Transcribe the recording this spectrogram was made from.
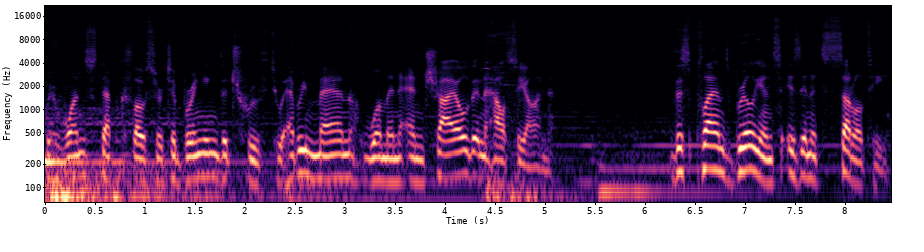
We're one step closer to bringing the truth to every man, woman, and child in Halcyon. This plan's brilliance is in its subtlety.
